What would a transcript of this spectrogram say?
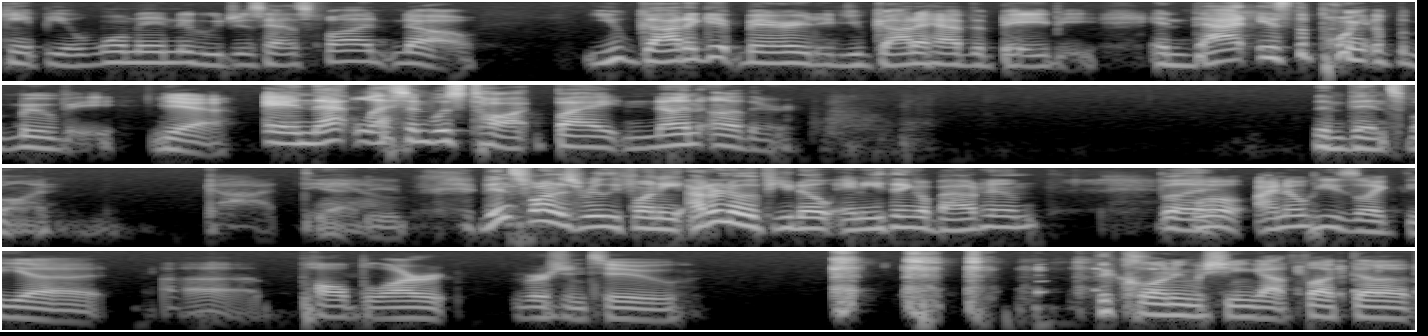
Can't be a woman who just has fun. No. You gotta get married and you gotta have the baby. And that is the point of the movie. Yeah. And that lesson was taught by none other than Vince Vaughn. God Yeah, dude. Vince Vaughn is really funny. I don't know if you know anything about him, but Well, I know he's like the uh, uh, Paul Blart version two. The cloning machine got fucked up.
